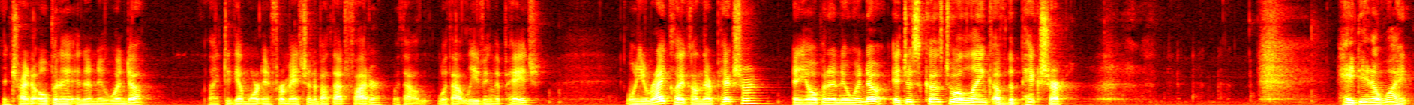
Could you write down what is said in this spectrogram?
and try to open it in a new window, like to get more information about that fighter without without leaving the page. When you right click on their picture and you open a new window, it just goes to a link of the picture. hey Dana White,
